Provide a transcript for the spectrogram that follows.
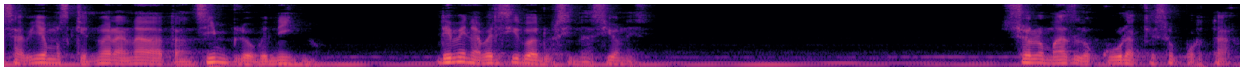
sabíamos que no era nada tan simple o benigno. Deben haber sido alucinaciones. Solo más locura que soportar,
